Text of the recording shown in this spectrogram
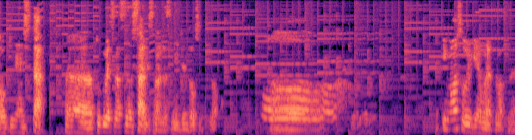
を記念した、あー特別なサービスなんです、ニンテンドースイッチの。今はそういうゲームをやってますね。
